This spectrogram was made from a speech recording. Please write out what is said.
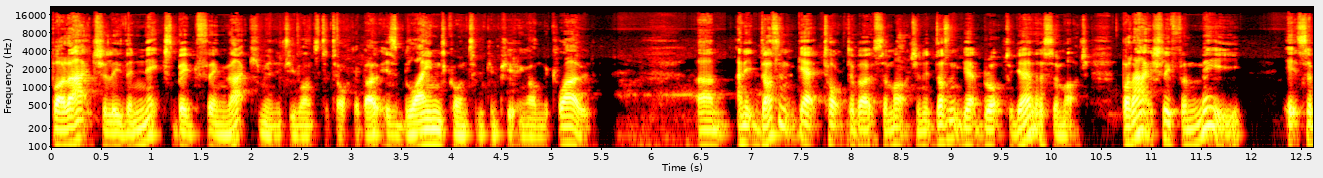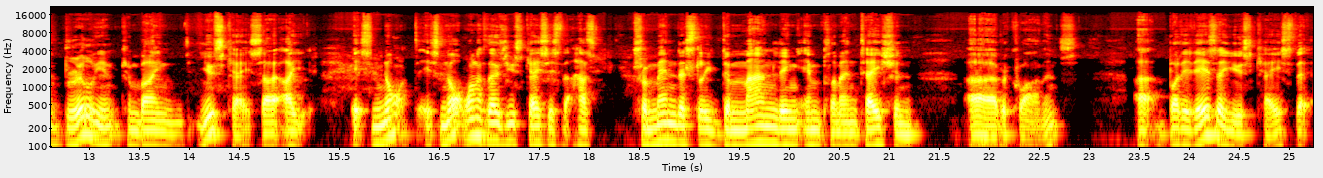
But actually, the next big thing that community wants to talk about is blind quantum computing on the cloud. Um, and it doesn't get talked about so much and it doesn't get brought together so much. But actually, for me, it's a brilliant combined use case. I, I, it's not it's not one of those use cases that has tremendously demanding implementation uh, requirements, uh, but it is a use case that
